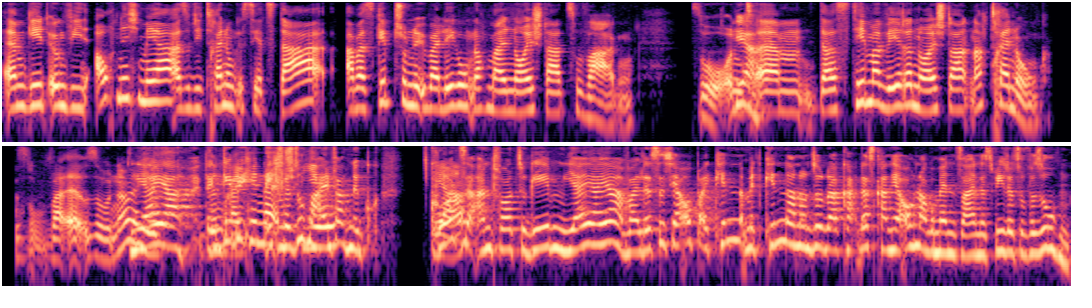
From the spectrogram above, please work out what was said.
ähm, geht irgendwie auch nicht mehr. Also die Trennung ist jetzt da, aber es gibt schon eine Überlegung, nochmal einen Neustart zu wagen. So, und ja. ähm, das Thema wäre Neustart nach Trennung. So, äh, so ne? Ja, ja, dann gebe ich, ich versuche mal einfach eine kurze ja. Antwort zu geben, ja, ja, ja, weil das ist ja auch bei Kindern, mit Kindern und so, da kann, das kann ja auch ein Argument sein, es wieder zu versuchen.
